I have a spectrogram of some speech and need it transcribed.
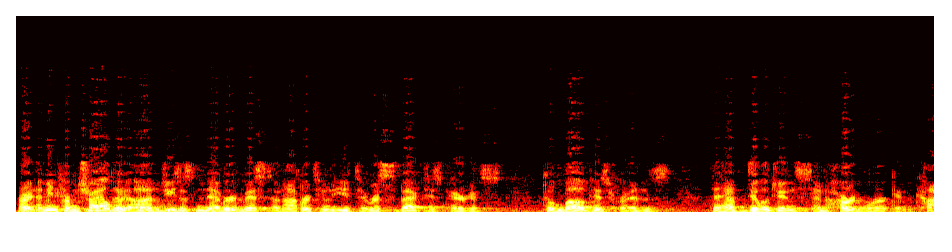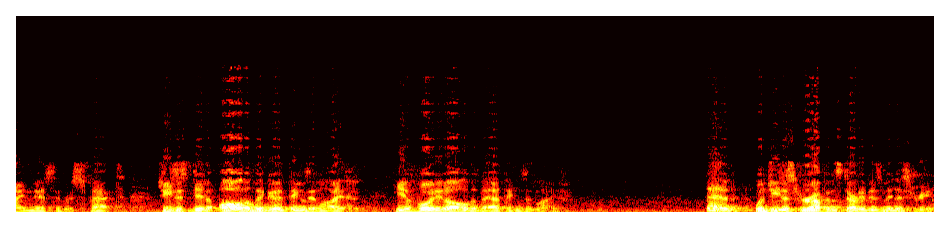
Right? I mean, from childhood on, Jesus never missed an opportunity to respect his parents, to love his friends, to have diligence and hard work and kindness and respect. Jesus did all of the good things in life. He avoided all the bad things in life. Then, when Jesus grew up and started his ministry,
